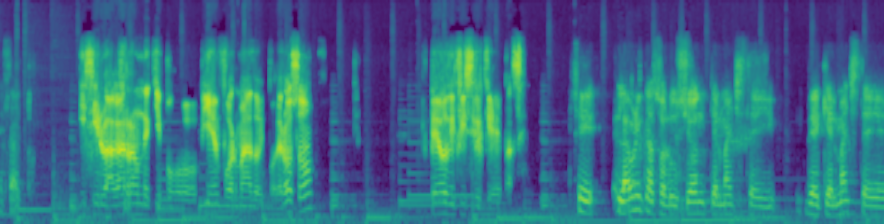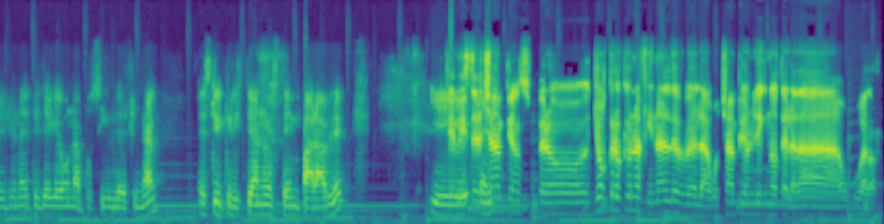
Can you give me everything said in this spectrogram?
Exacto. Y si lo agarra un equipo bien formado y poderoso, veo difícil que pase. Sí, la única solución que el Manchester de que el Manchester United llegue a una posible final es que Cristiano esté imparable. Y que Mr. Champions, pero yo creo que una final de la Champions League no te la da un jugador.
